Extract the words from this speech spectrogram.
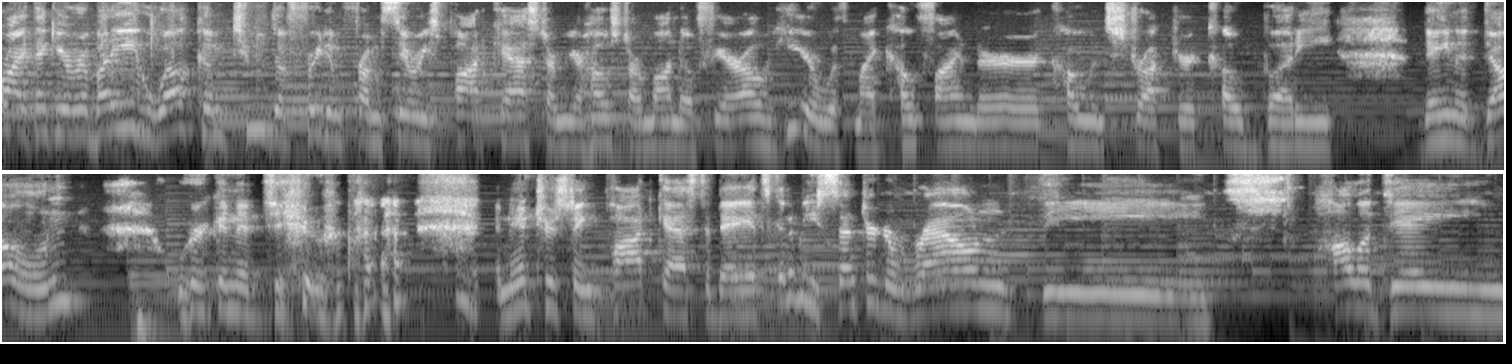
All right, thank you, everybody. Welcome to the Freedom From Series podcast. I'm your host, Armando Fierro, here with my co founder, co instructor, co buddy, Dana Doan. We're going to do an interesting podcast today. It's going to be centered around the holiday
